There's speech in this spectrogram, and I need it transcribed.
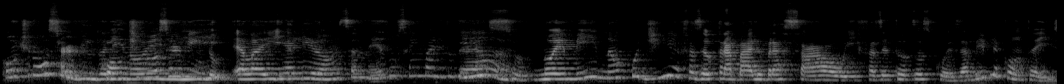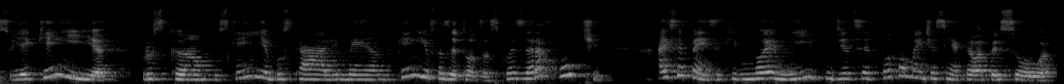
continuou servindo ali continuou Noemi, servindo. Ela em aliança mesmo sem o marido dela. Isso. Noemi não podia fazer o trabalho braçal e fazer todas as coisas. A Bíblia conta isso. E aí quem ia para os campos, quem ia buscar alimento, quem ia fazer todas as coisas era Ruth. Aí você pensa que Noemi podia ser totalmente assim aquela pessoa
